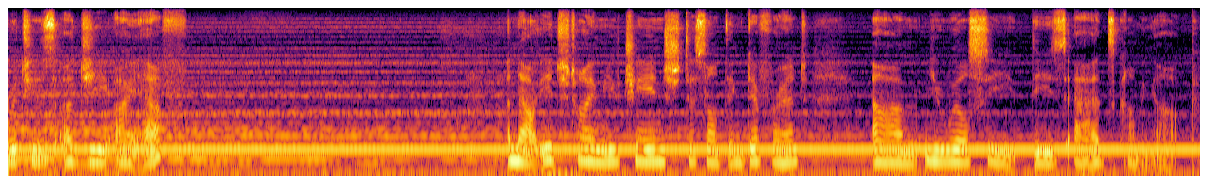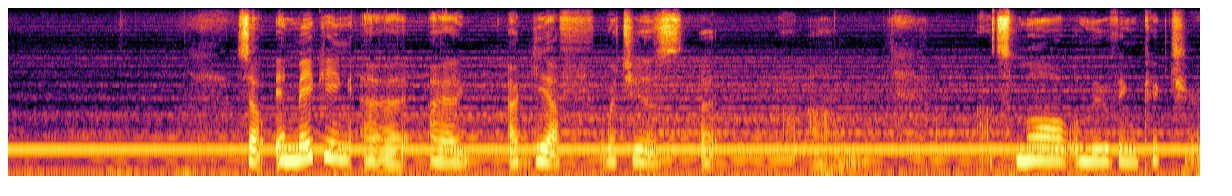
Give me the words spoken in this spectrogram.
which is a GIF. Now each time you change to something different, um, you will see these ads coming up. So in making a, a, a GIF, which is a, um, a small moving picture,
